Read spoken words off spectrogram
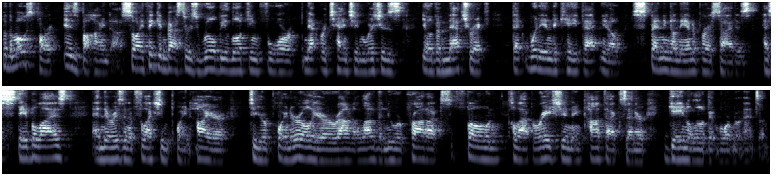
for the most part, is behind us. So I think investors will be looking for net retention, which is, you know, the metric that would indicate that you know spending on the enterprise side has stabilized and there is an inflection point higher to your point earlier around a lot of the newer products phone collaboration and contact center gain a little bit more momentum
